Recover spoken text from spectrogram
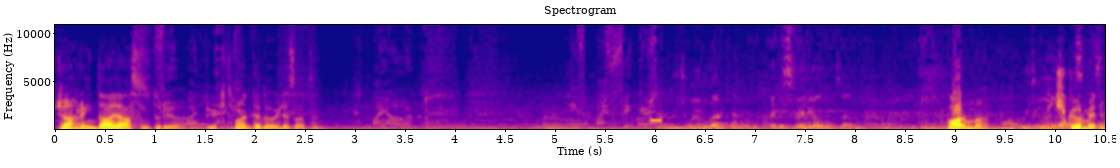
Jahreyn daha yağsız duruyor. Büyük ihtimalle de öyle zaten. Gücü uygularken hep ısı veriyor olmamız lazım. Var mı? Hiç görmedim.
